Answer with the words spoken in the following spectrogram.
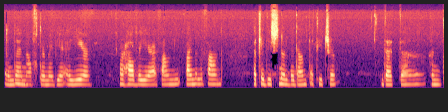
And then mm. after maybe a year or half a year, I found finally found a traditional Vedanta teacher. That uh, and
